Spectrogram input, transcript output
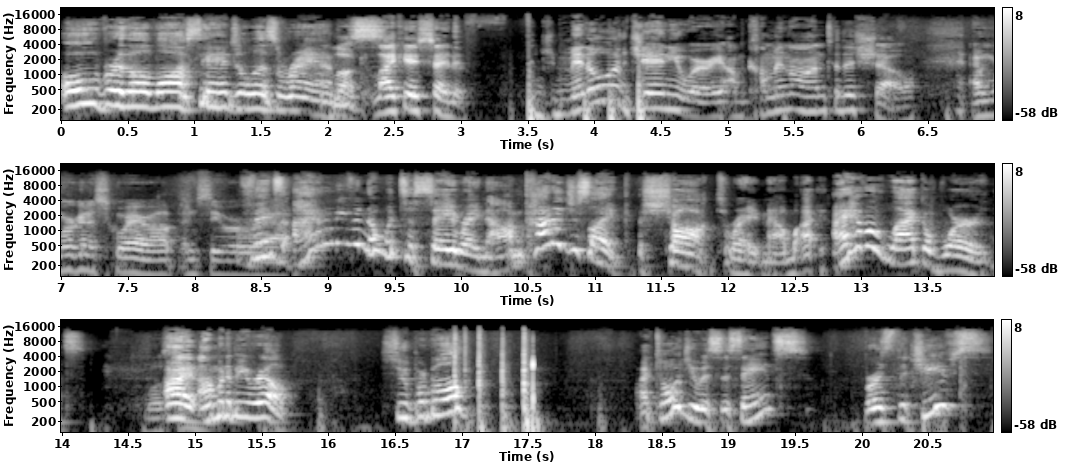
over the Los Angeles Rams. Look, like I said, middle of January, I'm coming on to the show, and we're gonna square up and see where we're Vince, at. I don't even know what to say right now. I'm kind of just like shocked right now. I, I have a lack of words. We'll All right. I'm going to be real. Super Bowl. I told you it's the Saints versus the Chiefs.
